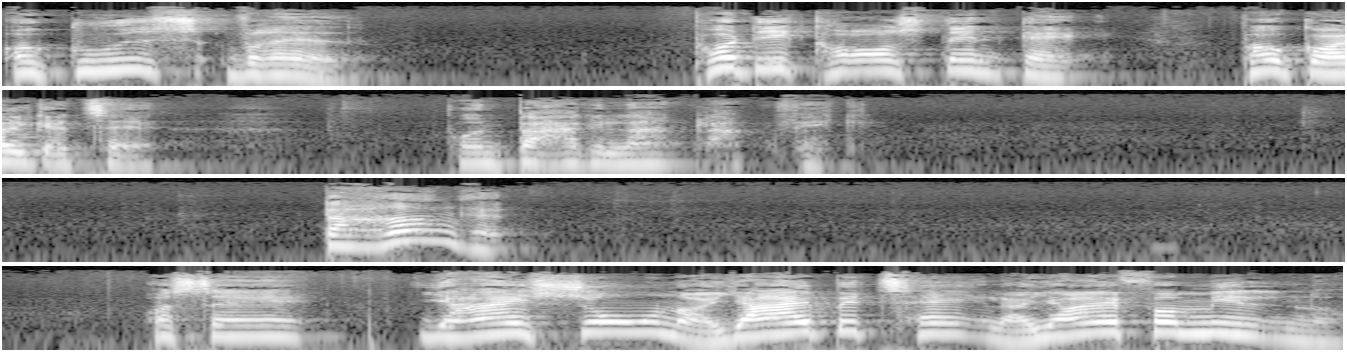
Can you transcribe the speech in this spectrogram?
og Guds vrede. På det kors den dag, på Golgata, på en bakke langt, langt væk. Der hang han og sagde, jeg soner, jeg betaler, jeg formidler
